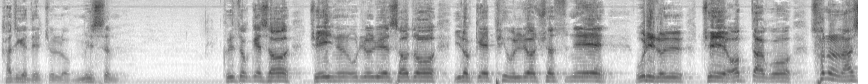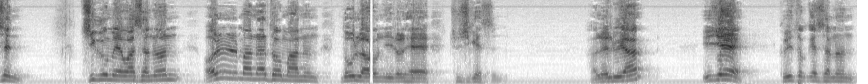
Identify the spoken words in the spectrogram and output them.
가지게 될 줄로 믿습니다. 그리스도께서 죄인은 우리를 위해서도 이렇게 피 흘려 주셨으니 우리를 죄 없다고 선언하신 지금에 와서는 얼마나 더 많은 놀라운 일을 해 주시겠습니까? 할렐루야! 이제 그리스도께서는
